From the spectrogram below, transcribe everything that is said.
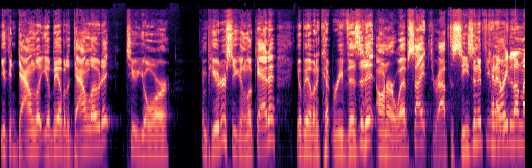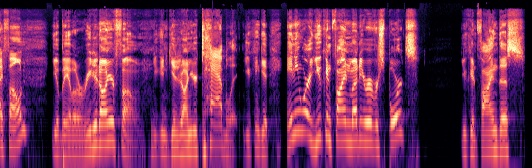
You can download you'll be able to download it to your computer so you can look at it. You'll be able to cut, revisit it on our website throughout the season if you Can want. I read it on my phone? You'll be able to read it on your phone. You can get it on your tablet. You can get anywhere you can find Muddy River Sports, you can find this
